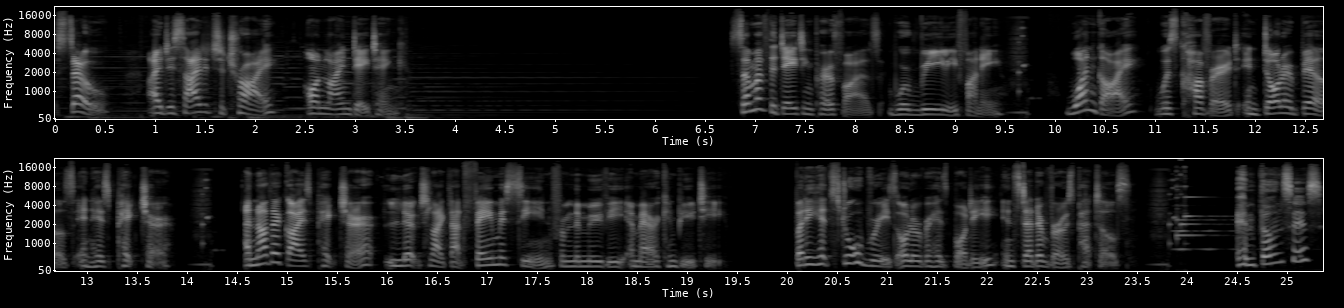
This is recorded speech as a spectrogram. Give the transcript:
So I decided to try online dating. Some of the dating profiles were really funny. One guy was covered in dollar bills in his picture. Another guy's picture looked like that famous scene from the movie American Beauty. But he had strawberries all over his body instead of rose petals. Entonces,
